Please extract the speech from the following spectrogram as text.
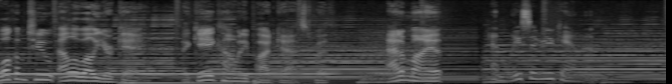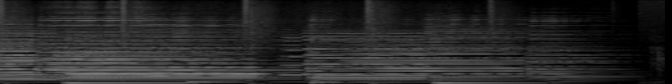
Welcome to LOL You're Gay, a gay comedy podcast with Adam Myatt. and Lisa Buchanan.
